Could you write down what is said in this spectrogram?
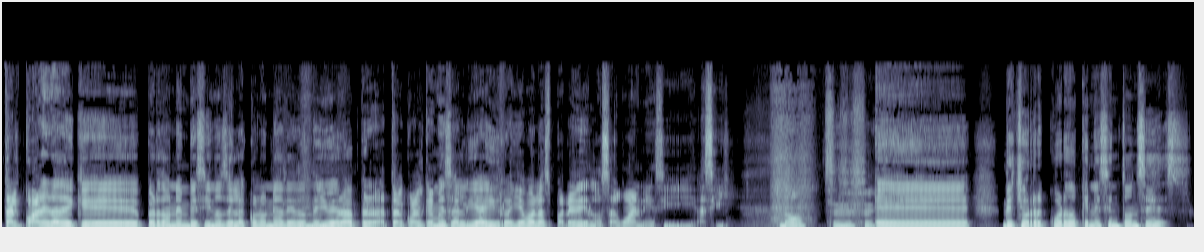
Tal cual era de que, perdonen vecinos de la colonia de donde yo era, pero era tal cual que me salía y rayaba las paredes, los aguanes y así, ¿no? Sí, sí, sí. Eh, de hecho, recuerdo que en ese entonces,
